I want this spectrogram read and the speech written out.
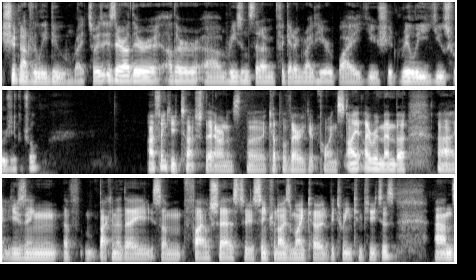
should not really do right? So is, is there other other um, reasons that i'm forgetting right here why you should really use version control? I think you touched there on a, couple of very good points. I, I remember uh, using back in the day some file shares to synchronize my code between computers, and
